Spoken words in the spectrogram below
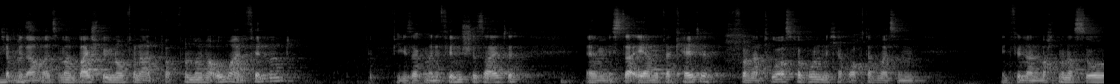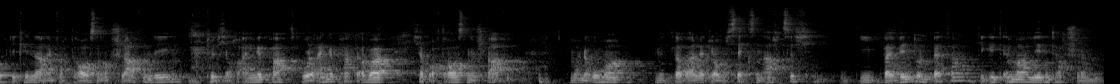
Ich habe mir damals immer ein Beispiel genommen von, einer, von, meiner Oma in Finnland. Wie gesagt, meine finnische Seite ähm, ist da eher mit der Kälte von Natur aus verbunden. Ich habe auch damals im, in Finnland macht man das so, die Kinder einfach draußen auch schlafen legen. Natürlich auch eingepackt, wohl eingepackt, aber ich habe auch draußen geschlafen. Meine Oma, mittlerweile glaube ich 86, die bei Wind und Wetter, die geht immer jeden Tag schwimmen.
